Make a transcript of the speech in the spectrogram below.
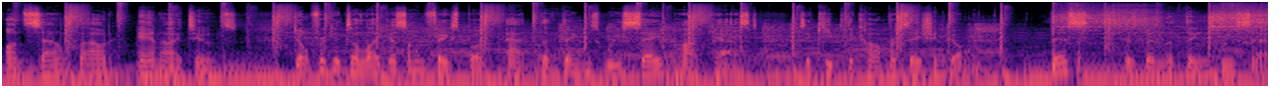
on SoundCloud and iTunes. Don't forget to like us on Facebook at The Things We Say Podcast to keep the conversation going. This has been The Things We Say.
